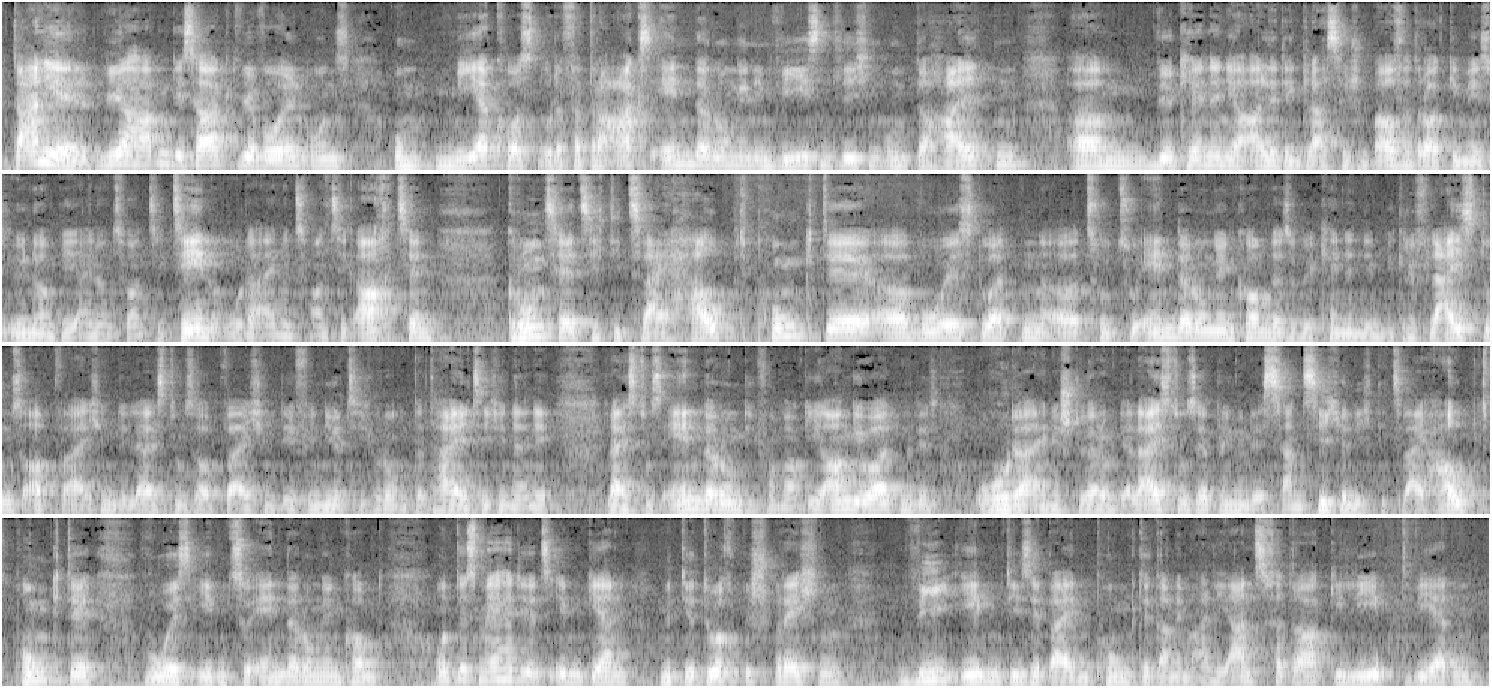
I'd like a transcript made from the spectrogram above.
Daniel, wir haben gesagt, wir wollen uns um Mehrkosten oder Vertragsänderungen im Wesentlichen unterhalten. Ähm, wir kennen ja alle den klassischen Bauvertrag gemäß ÖNORM B 2110 oder 2118 grundsätzlich die zwei Hauptpunkte, äh, wo es dort äh, zu, zu, Änderungen kommt. Also wir kennen den Begriff Leistungsabweichung. Die Leistungsabweichung definiert sich oder unterteilt sich in eine Leistungsänderung, die vom AG angeordnet ist, oder eine Störung der Leistungserbringung. Das sind sicherlich die zwei Hauptpunkte, wo es eben zu Änderungen kommt. Und das möchte ich jetzt eben gern mit dir durchbesprechen, wie eben diese beiden Punkte dann im Allianzvertrag gelebt werden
